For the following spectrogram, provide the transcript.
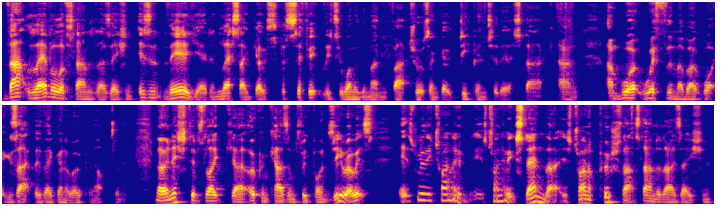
that level of standardization isn't there yet unless I go specifically to one of the manufacturers and go deep into their stack and and work with them about what exactly they're going to open up to me. Now, initiatives like uh, OpenQASM 3.0, it's it's really trying to it's trying to extend that. It's trying to push that standardization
